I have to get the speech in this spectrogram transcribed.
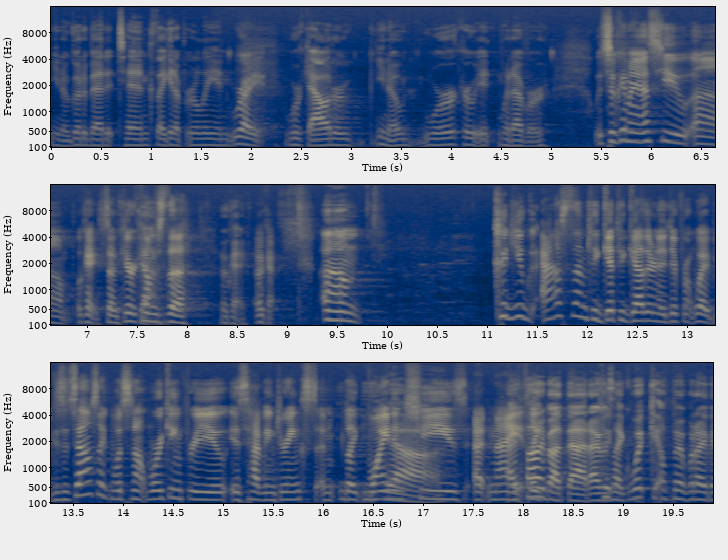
you know, go to bed at 10 cuz I get up early and Right. work out or, you know, work or it, whatever." So can I ask you? Um, okay, so here comes the. Okay. Okay. Um, could you ask them to get together in a different way? Because it sounds like what's not working for you is having drinks and like wine Yeah. and cheese at night. I thought Like, about that. I was like, what? But what I,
